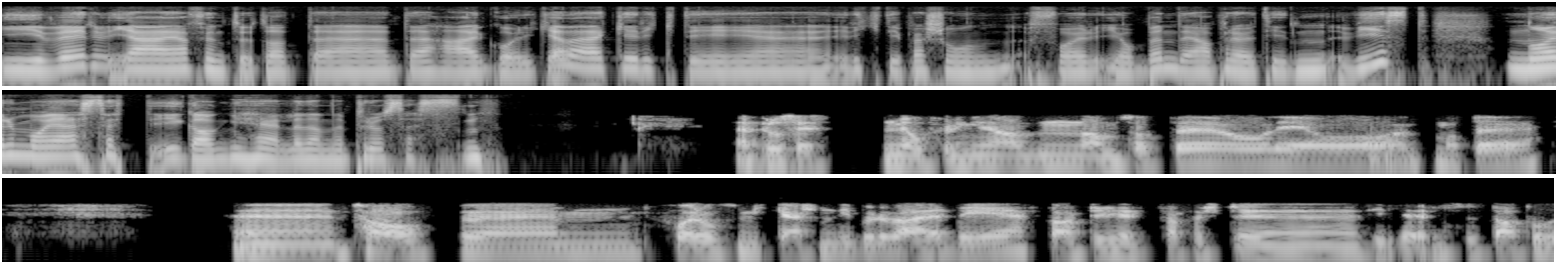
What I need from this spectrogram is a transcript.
Jeg har funnet ut at det, det, her går ikke. Det er ikke riktig, riktig, person for jobben. Det har prøvetiden vist. Når må jeg sette i gang hele denne prosessen? Prosessen med oppfølgingen av den ansatte og det å på en måte ta opp forhold som ikke er som de burde være, det starter helt fra første tilgjørelsesdato.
